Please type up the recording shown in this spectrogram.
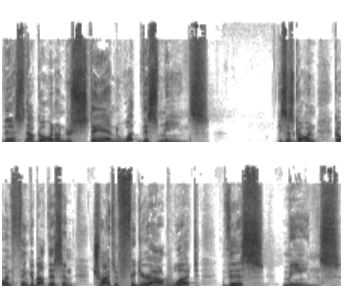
this. Now go and understand what this means. He says, go and, go and think about this and try to figure out what this means.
